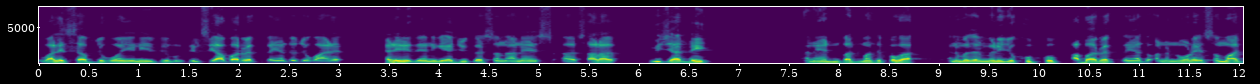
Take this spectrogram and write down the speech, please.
વાલિદ સાહેબ જો કોઈ એની જો દિલથી આભાર વ્યક્ત કર્યા તો જો એને એડી રીતે એની એજ્યુકેશન અને સારા વિચાર દઈ અને એની બાદમાંથી પોગા એની બદલ મેળી જો ખૂબ ખૂબ આભાર વ્યક્ત કર્યા હતો અને નોડે સમાજ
